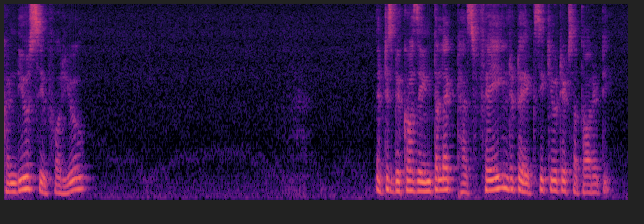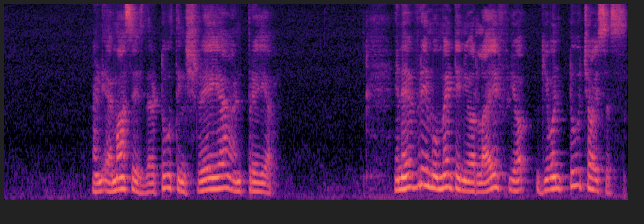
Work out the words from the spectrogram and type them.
conducive for you, it is because the intellect has failed to execute its authority. And Yama says there are two things Shreya and Preya. In every moment in your life, you are given two choices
